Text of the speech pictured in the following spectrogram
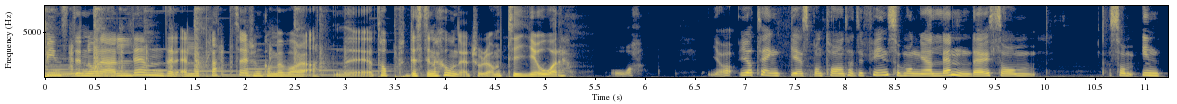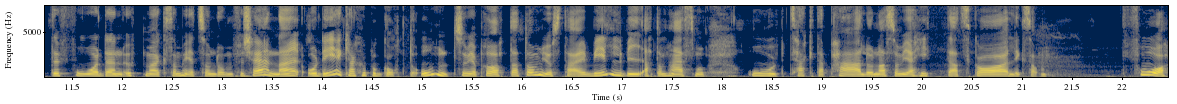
Finns det några länder eller platser som kommer vara eh, toppdestinationer, tror du, om tio år? Åh. Ja, jag tänker spontant att det finns så många länder som, som inte får den uppmärksamhet som de förtjänar. Och det är kanske på gott och ont, som vi har pratat om just här. Vill vi att de här små oupptäckta pärlorna som vi har hittat ska liksom få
